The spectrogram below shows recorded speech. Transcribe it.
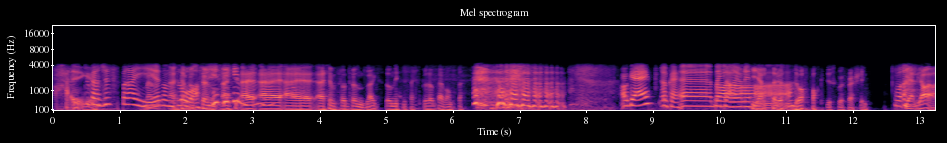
Du kan ikke spraye Men sånn blåting jeg, jeg, jeg, jeg, jeg kommer fra Trøndelag, så 96 er vant det. OK. okay. eh, da... Helt seriøst, det var faktisk refreshing. Helt, ja, ja,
